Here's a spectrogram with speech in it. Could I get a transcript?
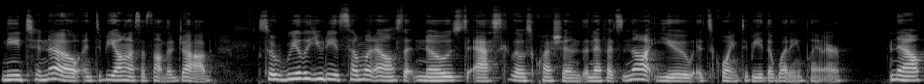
need to know. And to be honest, that's not their job. So, really, you need someone else that knows to ask those questions. And if it's not you, it's going to be the wedding planner. Now,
